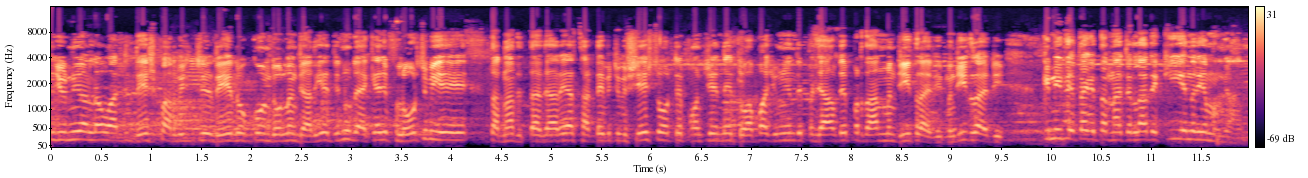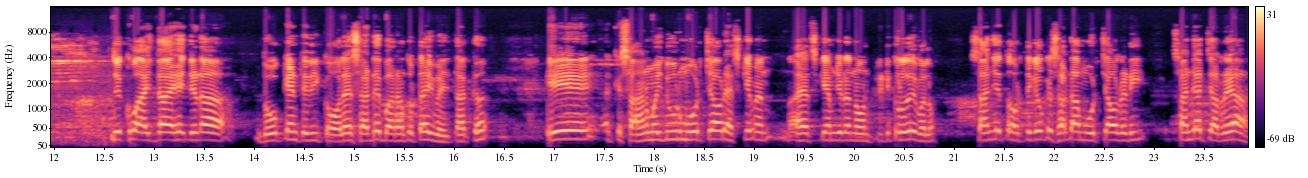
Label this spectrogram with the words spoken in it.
ਕਿਸਾਨ ਯੂਨੀਅਨ ਵੱਲੋਂ ਅੱਜ ਦੇਸ਼ ਭਰ ਵਿੱਚ ਰੇਲ ਰੋਕੋ ਅੰਦੋਲਨ ਜਾਰੀ ਹੈ, ਜਿਹਨੂੰ ਲੈ ਕੇ ਅੱਜ ਫਲੋਰ 'ਚ ਵੀ ਇਹ ਧਰਨਾ ਦਿੱਤਾ ਜਾ ਰਿਹਾ। ਸਾਡੇ ਵਿੱਚ ਵਿਸ਼ੇਸ਼ ਤੌਰ ਤੇ ਪਹੁੰਚੇ ਨੇ ਦੁਆਬਾ ਯੂਨੀਅਨ ਦੇ ਪੰਜਾਬ ਦੇ ਪ੍ਰਧਾਨ ਮਨਜੀਤ ਰਾਏ ਜੀ। ਮਨਜੀਤ ਰਾਏ ਜੀ, ਕਿੰਨੀ ਦੇਰ ਤੱਕ ਧਰਨਾ ਚੱਲਾ ਤੇ ਕੀ ਇਹਨਾਂ ਦੀਆਂ ਮੰਗਾਂ ਹਨ? ਦੇਖੋ, ਅੱਜ ਦਾ ਇਹ ਜਿਹੜਾ 2 ਘੰਟੇ ਦੀ ਕਾਲ ਹੈ 12:30 ਤੋਂ 2:30 ਵਜੇ ਤੱਕ। ਇਹ ਕਿਸਾਨ ਮਜ਼ਦੂਰ ਮੋਰਚਾ ਔਰ ਐਸਕੇਐਮ ਐਸਕੇਐਮ ਜਿਹੜਾ ਨਾਨ ਪੋਲੀਟੀਕਲ ਉਹਦੇ ਵੱਲੋਂ। ਸਾਂਝੇ ਤੌਰ ਤੇ, ਕਿਉਂਕਿ ਸਾਡਾ ਮੋਰਚਾ ਆਲਰੇਡੀ ਸਾਂਝਾ ਚੱਲ ਰਿਹਾ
